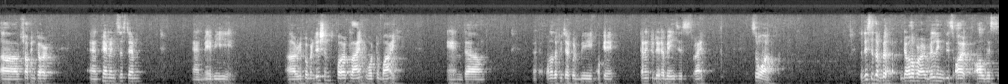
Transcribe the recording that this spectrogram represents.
uh, shopping cart and payment system and maybe a recommendation for a client what to buy and um, another feature could be, okay, connect to databases, right? So on. So this is the developer are building this all, all these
